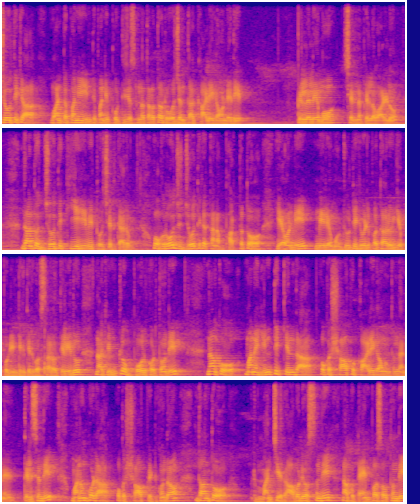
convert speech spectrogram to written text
జ్యోతిక వంట పని ఇంటి పని పూర్తి చేసుకున్న తర్వాత రోజంతా ఖాళీగా ఉండేది. పిల్లలేమో చిన్న పిల్లవాళ్ళు. దాంతో జ్యోతికి ఏమీ తోచేది కాదు. ఒకరోజు జ్యోతిక తన భర్తతో ఏమండి మీరేమో డ్యూటీకి వెళ్ళిపోతారు ఎప్పుడు ఇంటికి తిరిగి వస్తారో తెలియదు నాకు ఇంట్లో బోర్ కొడుతోంది నాకు మన ఇంటి కింద ఒక షాపు ఖాళీగా ఉంటుందని తెలిసింది మనం కూడా ఒక షాప్ పెట్టుకుందాం దాంతో మంచి రాబడి వస్తుంది నాకు టైం పాస్ అవుతుంది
